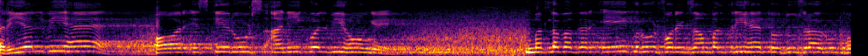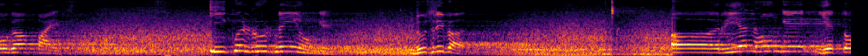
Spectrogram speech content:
रियल भी है और इसके रूट्स अनईक्वल भी होंगे। मतलब अगर एक रूट फॉर एग्जांपल थ्री है तो दूसरा रूट होगा फाइव इक्वल रूट नहीं होंगे। दूसरी बात रियल होंगे, ये तो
